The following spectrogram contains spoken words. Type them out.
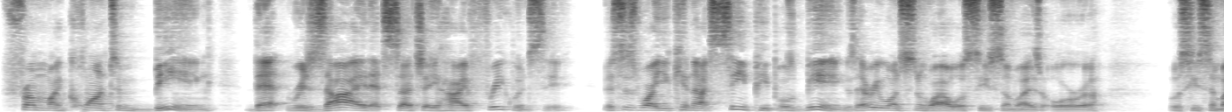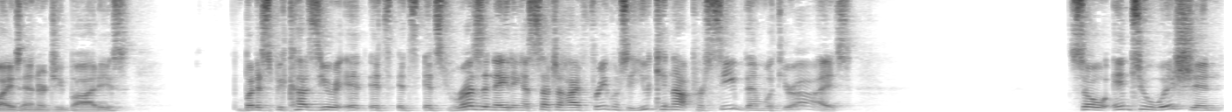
from my quantum being that reside at such a high frequency. This is why you cannot see people's beings. Every once in a while, we'll see somebody's aura, we'll see somebody's energy bodies. But it's because you're it, it's it's it's resonating at such a high frequency, you cannot perceive them with your eyes. So intuition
